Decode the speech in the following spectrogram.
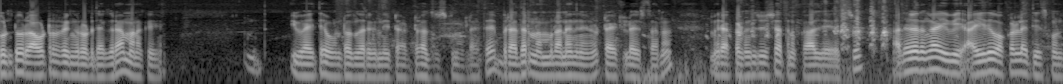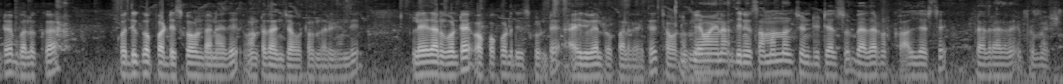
Guntur outer ring road దగ్గర మనకి ఇవి అయితే ఉండటం జరిగింది. ఇటు అడ్రస్ చూసుకున్నట్లయితే బ్రదర్ నెంబర్ అనేది నేను టైటిల్లో ఇస్తాను. మీరు అక్కడ నుంచి చూసి అతనికి కాల్ చేయొచ్చు. అదేవిధంగా ఇవి ఐదు ఒకళ్ళే తీసుకుంటే బల్క్గా కొద్ది గొప్ప డిస్కౌంట్ అనేది ఉంటుందని చెప్పడం జరిగింది. లేదనుకుంటే ఒక్కొక్కటి తీసుకుంటే ఐదు వేల రూపాయలకి అయితే చెప్పడం ఏమైనా దీనికి సంబంధించిన డీటెయిల్స్ బ్రదర్ను కాల్ చేస్తే బ్రదర్ అనేది ఇన్ఫర్మేషన్.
